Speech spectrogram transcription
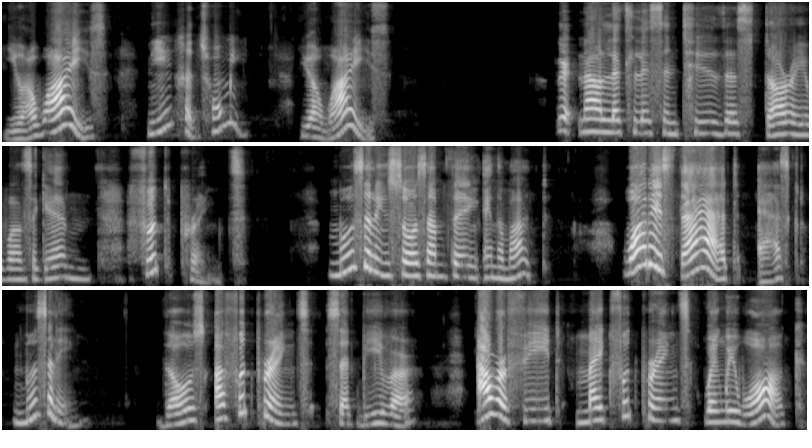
You are wise. 你很聪明。You are wise. Now let's listen to the story once again. Footprint. Muslin saw something in the mud. What is that? asked Muslin. Those are footprints, said Beaver. Our feet make footprints when we walk.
